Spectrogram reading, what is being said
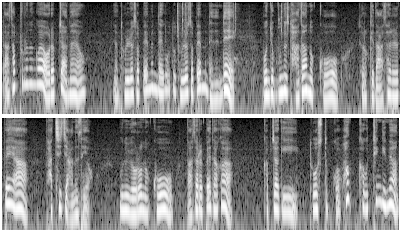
나사 푸르는 거야 어렵지 않아요. 그냥 돌려서 빼면 되고 또 돌려서 빼면 되는데 먼저 문을 닫아 놓고 저렇게 나사를 빼야 다치지 않으세요. 문을 열어놓고 나사를 빼다가 갑자기 도어 스토퍼가 확 하고 튕기면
